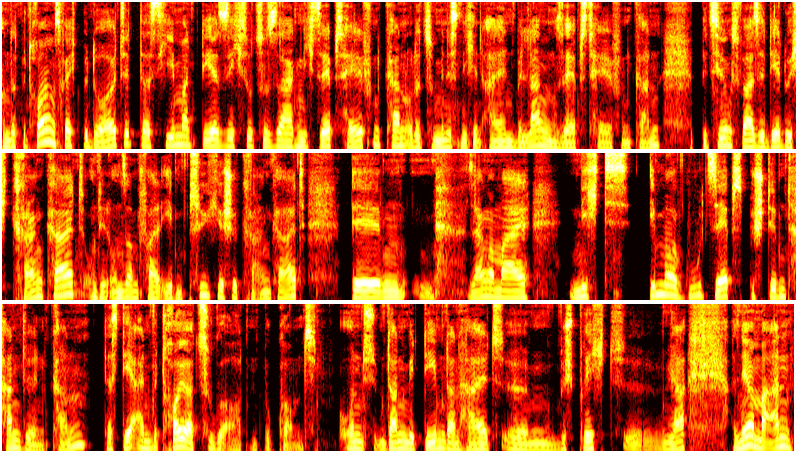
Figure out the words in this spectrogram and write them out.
Und das Betreuungsrecht bedeutet, dass jemand, der sich sozusagen nicht selbst helfen kann oder zumindest nicht in allen Belangen selbst helfen kann, beziehungsweise der durch Krankheit und in unserem Fall eben psychische Krankheit, ähm, sagen wir mal, nicht immer gut selbstbestimmt handeln kann, dass der einen Betreuer zugeordnet bekommt und dann mit dem dann halt ähm, bespricht, äh, ja, also nehmen wir mal an,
